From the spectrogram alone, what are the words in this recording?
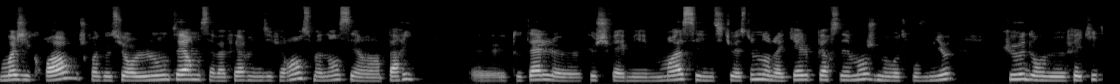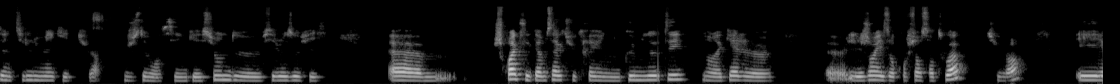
moi, j'y crois. Je crois que sur le long terme, ça va faire une différence. Maintenant, c'est un pari euh, total euh, que je fais. Mais moi, c'est une situation dans laquelle, personnellement, je me retrouve mieux que dans le fake it until you make it, tu vois. Justement, c'est une question de philosophie. Euh, je crois que c'est comme ça que tu crées une communauté dans laquelle les gens, ils ont confiance en toi, tu vois. Et,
